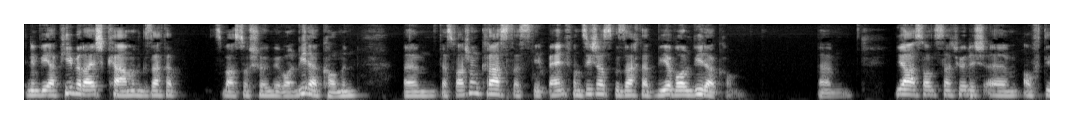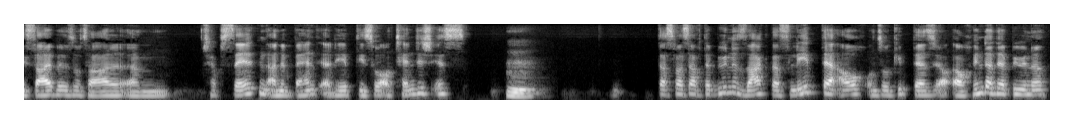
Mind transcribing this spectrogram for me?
in den VIP-Bereich kam und gesagt hat, es war so schön, wir wollen wiederkommen, ähm, das war schon krass, dass die Band von sich aus gesagt hat, wir wollen wiederkommen. Ähm, ja, sonst natürlich ähm, auf Disciple total. Ähm, ich habe selten eine Band erlebt, die so authentisch ist. Mhm. Das, was er auf der Bühne sagt, das lebt er auch und so gibt er sich auch hinter der Bühne.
